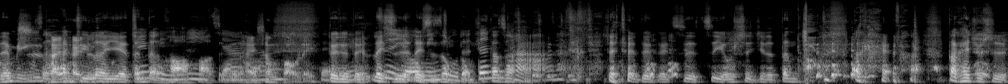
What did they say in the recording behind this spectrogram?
人民安居的乐业等等哈哈，这个海上堡垒，对对对，类似类似这种东西，但是 对对对对，自自由世界的灯塔，大概 大概就是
